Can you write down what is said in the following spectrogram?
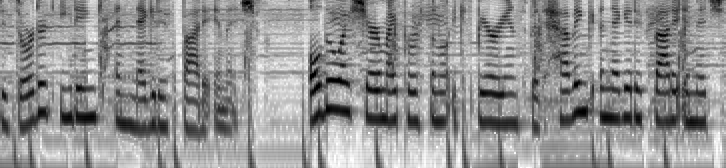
disordered eating, and negative body image. Although I share my personal experience with having a negative body image,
